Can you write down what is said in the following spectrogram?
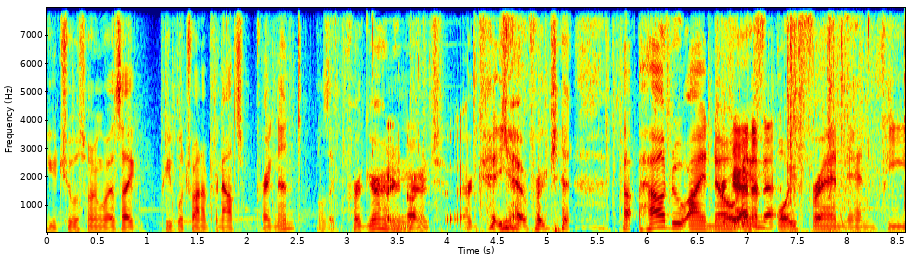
YouTube or something where it's like people trying to pronounce pregnant? I was like pregnant. Pregnant, yeah. Preg- yeah, pregnant. How, how do I know if boyfriend and be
